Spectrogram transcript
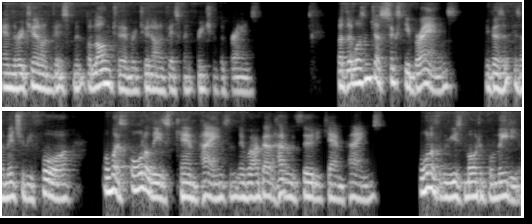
and the return on investment, the long term return on investment for each of the brands. But there wasn't just 60 brands, because as I mentioned before, almost all of these campaigns, and there were about 130 campaigns, all of them use multiple media.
